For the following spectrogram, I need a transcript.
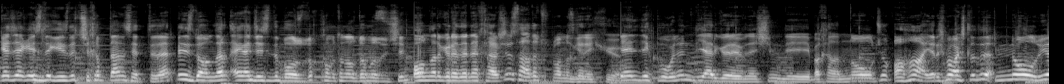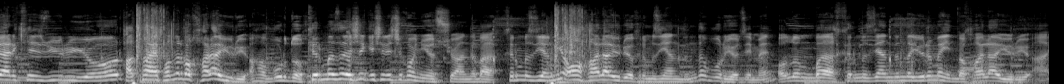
gece gizli gizli çıkıp dans ettiler. Biz de onların eğlencesini bozduk komutan olduğumuz için. Onları görevlerine karşı sadık tutmamız gerekiyor. Geldik bugünün diğer görevine. Şimdi bakalım ne olacak? Aha yarışma başladı. Şimdi ne oluyor? Herkes yürüyor. Hata yapanlar bak hala yürüyor. Aha vurdu. Kırmızı ışık yeşil ışık oynuyoruz şu anda bak. Kırmızı yanıyor. Aa hala yürüyor kırmızı yandığında vuruyoruz hemen. Oğlum bak kırmızı yandığında yürümeyin bak hala yürüyor. Aa,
